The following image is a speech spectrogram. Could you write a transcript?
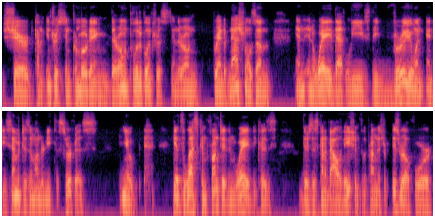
shared kind of interest in promoting their own political interests and their own brand of nationalism and in a way that leaves the virulent anti-semitism underneath the surface you know gets less confronted in a way because there's this kind of validation from the prime minister of israel for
